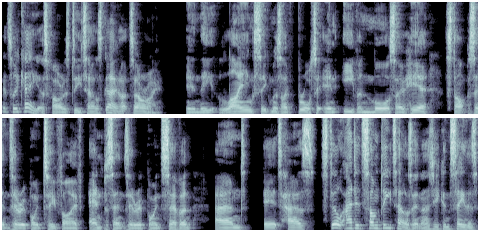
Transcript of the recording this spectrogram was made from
it's okay as far as details go. That's all right. In the lying sigmas, I've brought it in even more. So here, start percent 0.25, end percent 0.7, and it has still added some details in. As you can see, there's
